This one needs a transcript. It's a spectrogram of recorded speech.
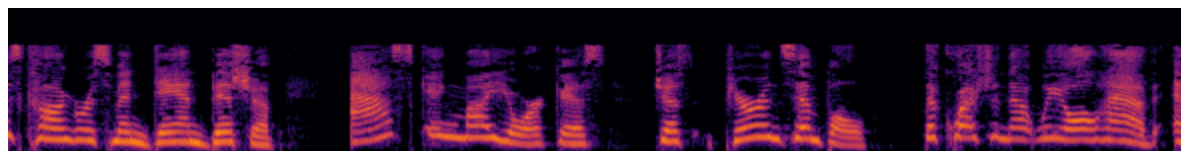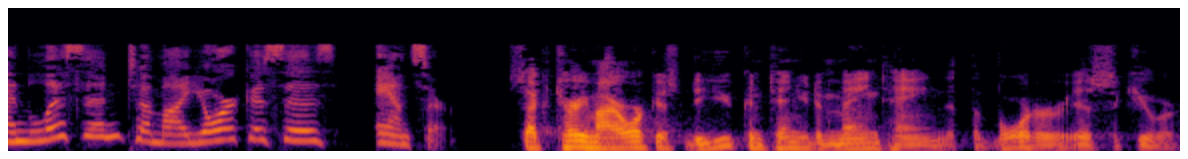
is Congressman Dan Bishop asking Mayorkas, just pure and simple, the question that we all have. And listen to Mayorkas's answer. Secretary Mayorkas, do you continue to maintain that the border is secure?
